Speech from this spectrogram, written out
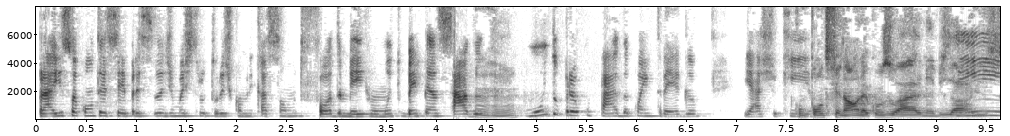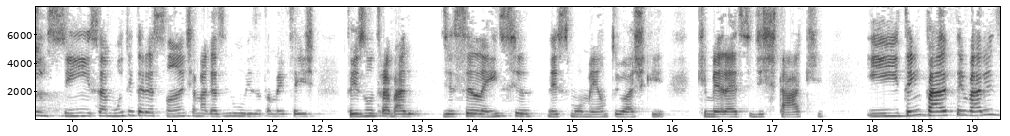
para isso acontecer precisa de uma estrutura de comunicação muito foda mesmo, muito bem pensada, uhum. muito preocupada com a entrega. E acho que. Com ponto final, né? Com o usuário, né? Bizarro. Sim, isso. sim, isso é muito interessante. A Magazine Luiza também fez, fez um trabalho de excelência nesse momento. Eu acho que, que merece destaque. E tem, tem vários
